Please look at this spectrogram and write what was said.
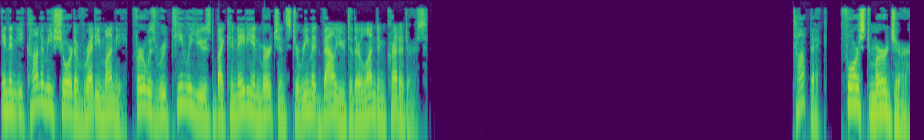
In an economy short of ready money, fur was routinely used by Canadian merchants to remit value to their London creditors. Forced merger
